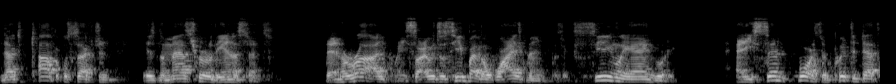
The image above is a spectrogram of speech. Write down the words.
next topical section is the massacre of the innocents. Then Herod, when he saw he was deceived by the wise men, was exceedingly angry, and he sent forth and put to death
